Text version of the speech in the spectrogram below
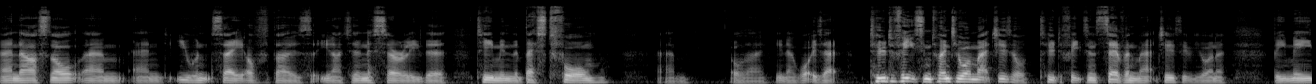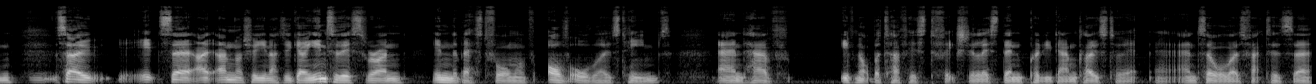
and Arsenal, um, and you wouldn't say of those that United are necessarily the team in the best form, um, although you know what is that? Two defeats in twenty-one matches, or two defeats in seven matches, if you want to be mean. So it's uh, I, am not sure United going into this run in the best form of, of all those teams and have, if not the toughest fixture list, then pretty damn close to it. Uh, and so all those factors uh,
